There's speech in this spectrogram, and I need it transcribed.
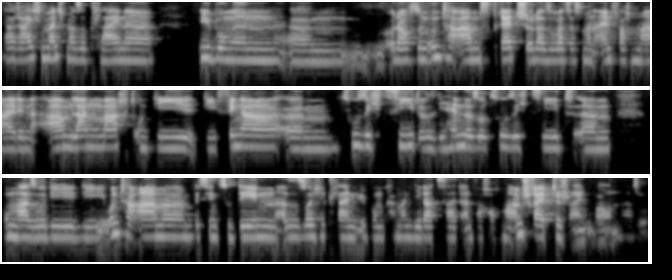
da reichen manchmal so kleine Übungen ähm, oder auch so ein Unterarm-Stretch oder sowas, dass man einfach mal den Arm lang macht und die, die Finger ähm, zu sich zieht, also die Hände so zu sich zieht, ähm, um mal so die, die Unterarme ein bisschen zu dehnen. Also solche kleinen Übungen kann man jederzeit einfach auch mal am Schreibtisch einbauen. Also.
